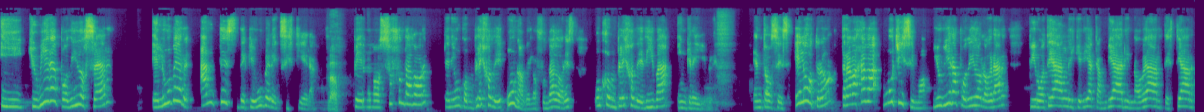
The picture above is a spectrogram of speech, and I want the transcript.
y que hubiera podido ser el Uber antes de que Uber existiera. Wow pero su fundador tenía un complejo de, uno de los fundadores, un complejo de diva increíble. Entonces, el otro trabajaba muchísimo y hubiera podido lograr pivotearle y quería cambiar, innovar, testear.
